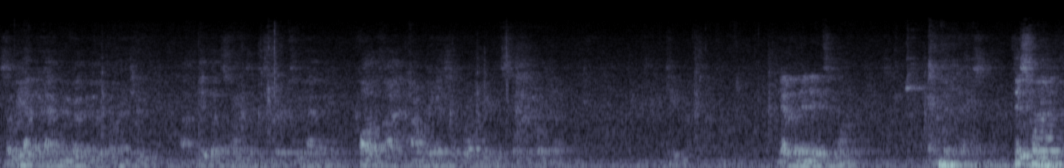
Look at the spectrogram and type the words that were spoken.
So we have to have new revenue in order to, uh, get those funds and to to have a qualified, comprehensive road maintenance program. You have a minute if you want. Thanks. This one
